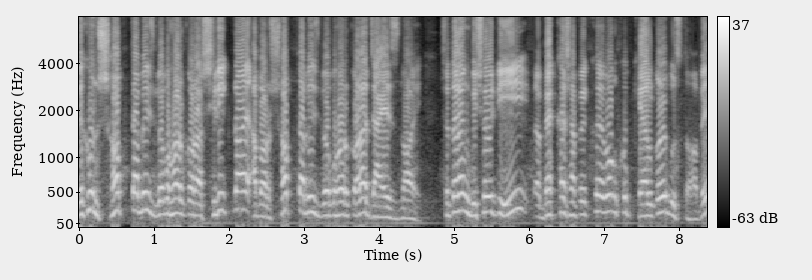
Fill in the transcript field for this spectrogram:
দেখুন, সব তাবিজ ব্যবহার করা শিরিক নয়, আবার সব তাবিজ ব্যবহার করা জায়েজ নয়। সুতরাং বিষয়টি ব্যাখ্যা সাপেক্ষ এবং খুব খেয়াল করে বুঝতে হবে,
